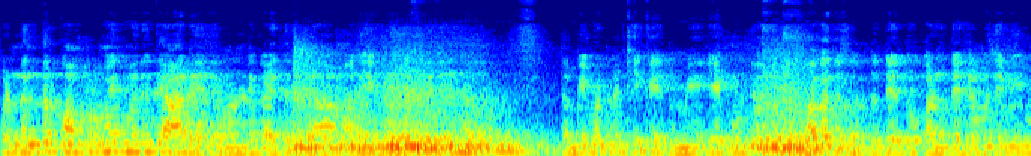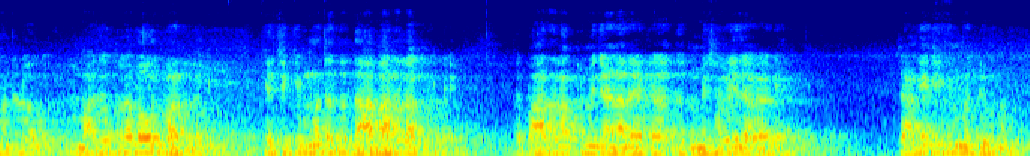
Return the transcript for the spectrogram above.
पण नंतर कॉम्प्रोमाइजमध्ये ते आले ते म्हणले काहीतरी द्या मला एक मिनिटात किती तर मी म्हटलं ठीक आहे तुम्ही एक मिनिटावर भागत असाल तर देतो. कारण त्याच्यामध्ये मी म्हटलं माझं तुला बहुत बांधलं त्याची किंमत आता दहा बारा लाख रुपये तर बारा लाख तुम्ही देणार आहे का? तर तुम्ही सगळी जागा घ्या. जागेची किंमत देऊ नका.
